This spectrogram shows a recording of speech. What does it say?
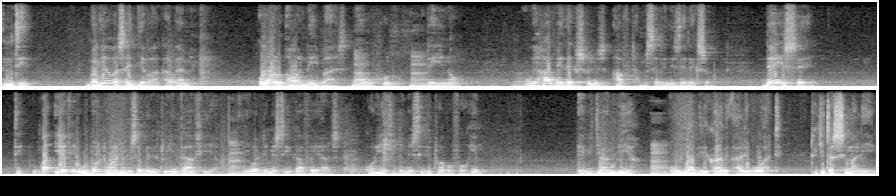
nti bali abasajja ba kagame all our neighbors ba uhuru they know. We have elections after museveni's election. They say if you don't want museveni to interfere mm. in your domestic affairs create domestic trouble for him Ebijambia oli abiriko abi- ali bwati tukita simaling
